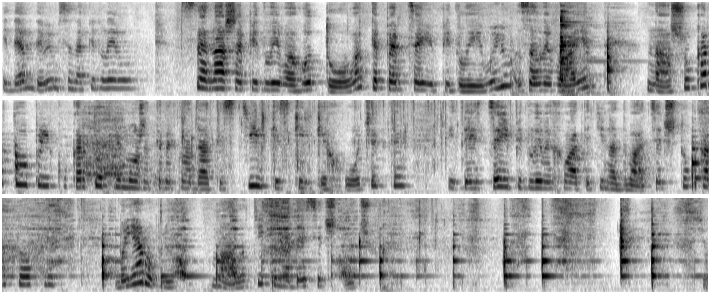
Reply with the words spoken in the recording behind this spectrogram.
йдемо дивимося на підливу. Все, наша підлива готова. Тепер цією підливою заливаємо нашу картопельку. Картоплі можете викладати стільки, скільки хочете. І десь цієї підливи хватить і на 20 штук картоплі. Бо я роблю мало, тільки на 10 штучок. Все,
